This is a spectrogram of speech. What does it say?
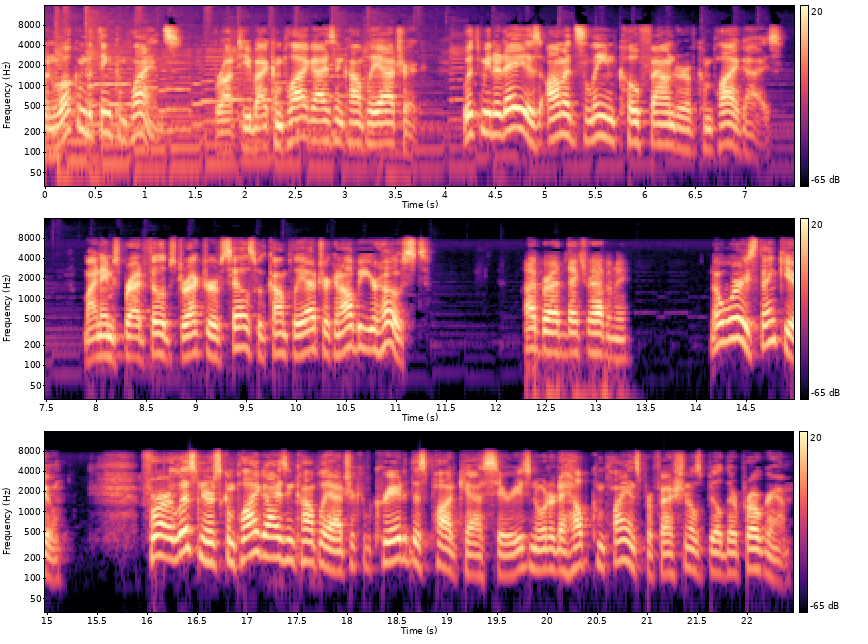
and welcome to Think Compliance, brought to you by Comply Guys and Compliatric. With me today is Ahmed Salim, co founder of Comply Guys. My name is Brad Phillips, Director of Sales with Compliatric, and I'll be your host. Hi, Brad. Thanks for having me. No worries, thank you. For our listeners, Comply Guys and Compliatric have created this podcast series in order to help compliance professionals build their program.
